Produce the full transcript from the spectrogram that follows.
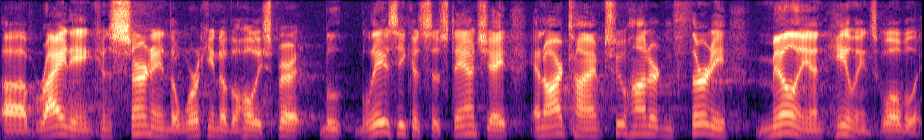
uh, writing concerning the working of the Holy Spirit, be- believes he could substantiate in our time 230 million healings globally.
